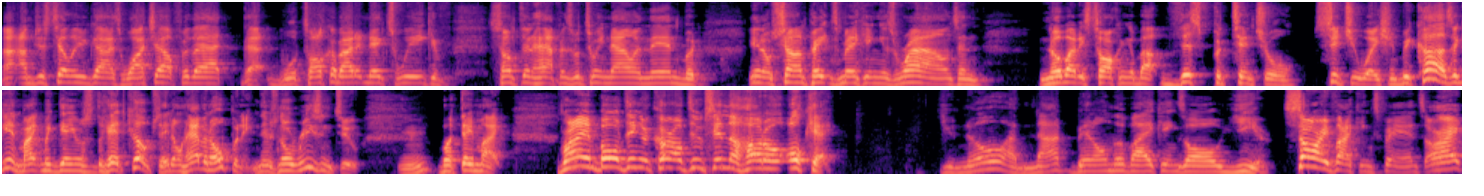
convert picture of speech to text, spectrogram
I'm just telling you guys, watch out for that. That we'll talk about it next week if something happens between now and then. But you know, Sean Payton's making his rounds and nobody's talking about this potential situation because, again, Mike McDaniel's the head coach. They don't have an opening. There's no reason to, mm-hmm. but they might. Brian Baldinger, Carl Dukes in the huddle. Okay. You know, I've not been on the Vikings all year. Sorry, Vikings fans. All right.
